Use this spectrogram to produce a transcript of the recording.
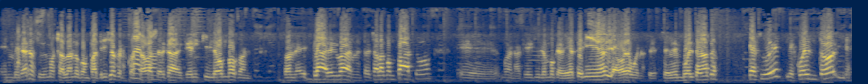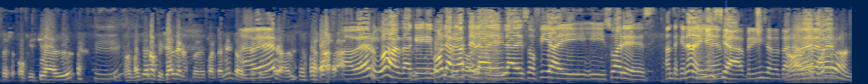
en, verano estuvimos charlando con Patricio que nos contaba Pato. acerca de aquel quilombo con... con claro, iba a nuestra charla con Pato, eh, bueno, aquel quilombo que había tenido y ahora, bueno, se, se ve envuelto en otro. Que a su vez, les cuento, y esto es oficial, Mm. información oficial de nuestro departamento de A ver. A ver, guarda, que vos largaste la de, la de Sofía y, y Suárez antes que nadie. ¿eh? Primicia, primicia total. No, a ver.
